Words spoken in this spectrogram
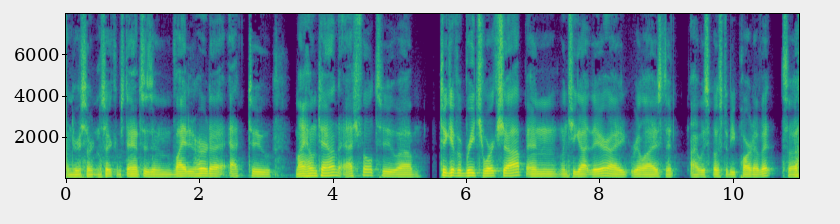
under certain circumstances, invited her to at, to my hometown, to Asheville, to um, to give a breech workshop. And when she got there, I realized that I was supposed to be part of it. So,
